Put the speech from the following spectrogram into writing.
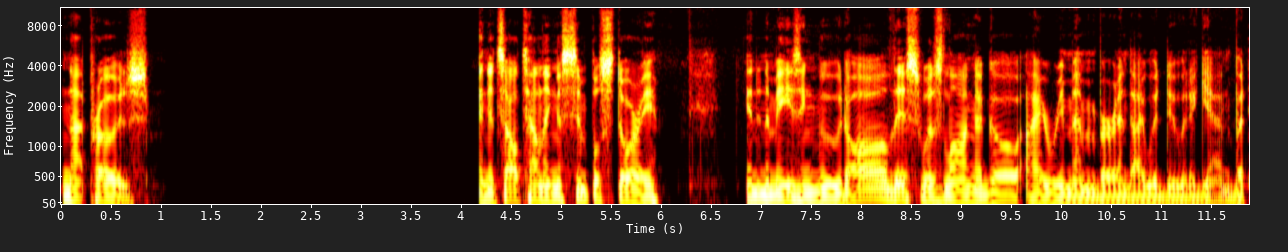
not prose. And it's all telling a simple story in an amazing mood. All this was long ago, I remember, and I would do it again. But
